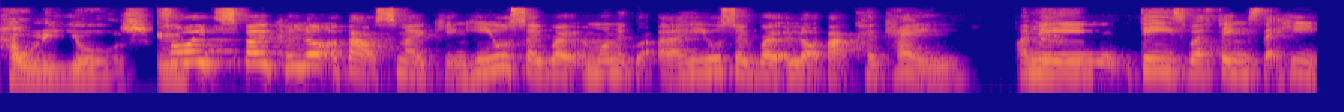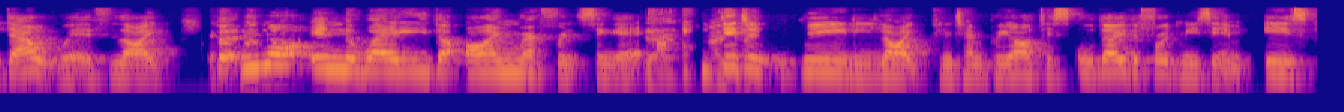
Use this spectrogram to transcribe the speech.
wholly yours freud spoke a lot about smoking he also wrote a monograph. uh, he also wrote a lot about cocaine I mean, these were things that he dealt with, like, but not in the way that I'm referencing it. Yeah, He okay. didn't really like contemporary artists, although the Freud Museum is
